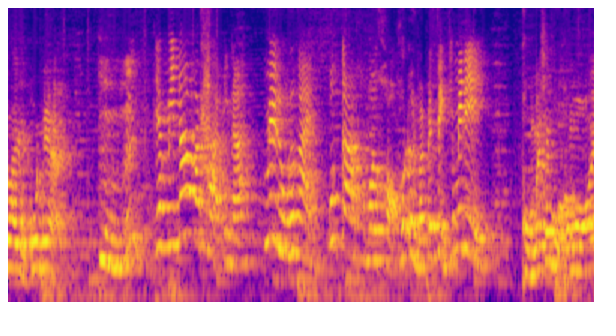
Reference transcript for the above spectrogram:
ะไรของคุณเนี่ย หืมยังมีหน้ามาถามอีกนะ ไม่รู้หรือไงว่าการขโมยของคนอื่นมันเป็นสิ่งที่ไม่ดี ผมไม่ใช่หัวขโมย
